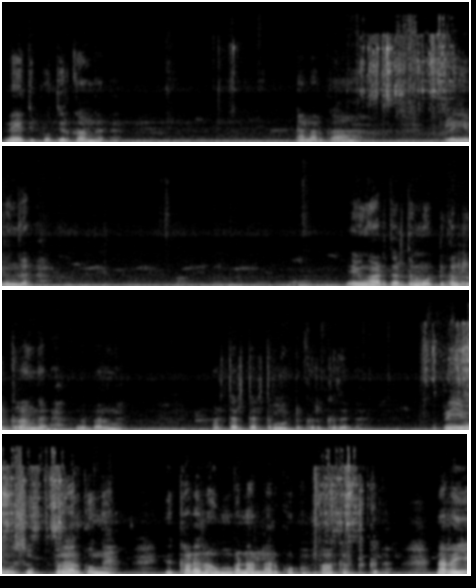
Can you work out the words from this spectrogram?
நேற்று பூத்திருக்காங்க. நல்லா இருக்கா அப்புறம் இவங்க. இவங்க அடுத்தடுத்து மொட்டுக்கள் இருக்கிறாங்க. இங்கே பாருங்கள் அடுத்தடுத்தடுத்த மொட்டுக்கு இருக்குது. அப்புறம் இவங்க சூப்பராக இருக்குங்க. இது கலர் ரொம்ப நல்லாயிருக்கும் பார்க்குறதுக்கு நிறைய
